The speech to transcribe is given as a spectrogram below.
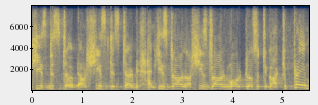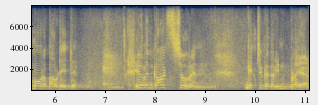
He is disturbed or she is disturbed and he is drawn or she is drawn more closer to God to pray more about it. You know, when God's children get together in prayer,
